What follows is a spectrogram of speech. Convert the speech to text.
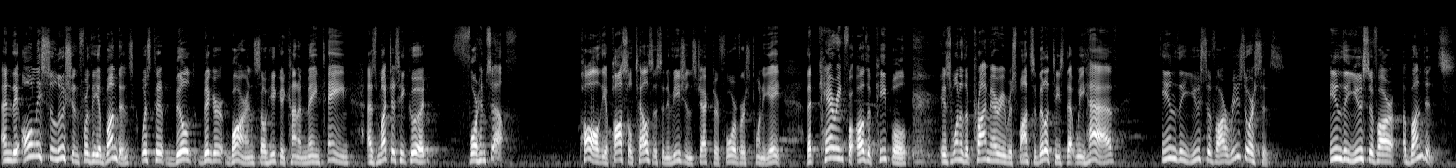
and the only solution for the abundance was to build bigger barns so he could kind of maintain as much as he could for himself. Paul, the apostle, tells us in Ephesians chapter 4, verse 28, that caring for other people is one of the primary responsibilities that we have in the use of our resources, in the use of our abundance.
